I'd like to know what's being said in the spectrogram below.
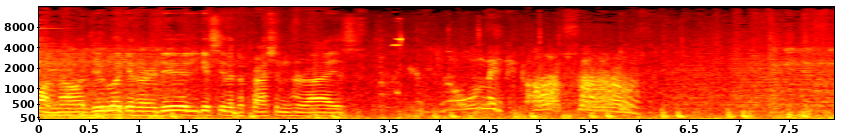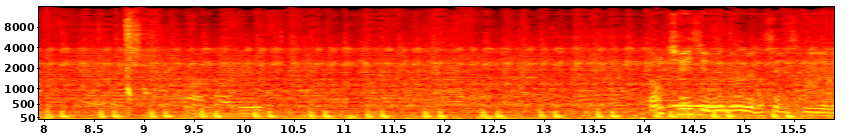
Oh no, dude, look at her, dude. You can see the depression in her eyes. So much awesome! Don't chase me, we literally at the same speed.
